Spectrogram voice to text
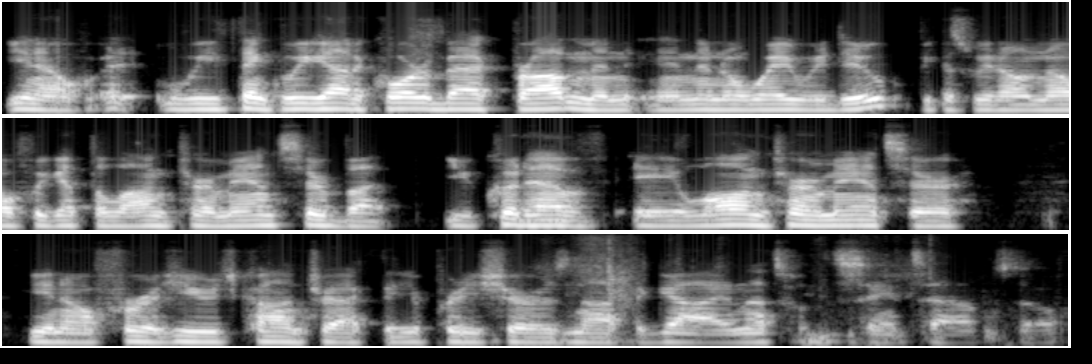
you know, eh, we think we got a quarterback problem, and, and in a way we do because we don't know if we get the long term answer. But you could have a long term answer, you know, for a huge contract that you're pretty sure is not the guy, and that's what the Saints have. So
